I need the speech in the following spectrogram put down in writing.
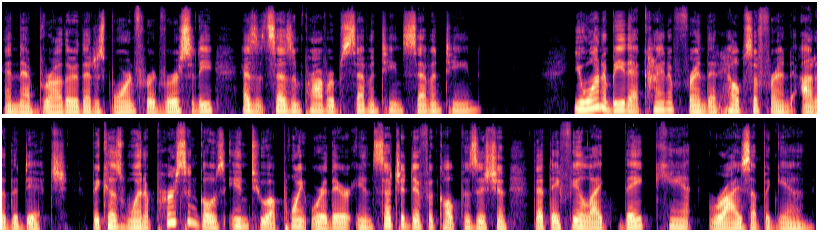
and that brother that is born for adversity, as it says in Proverbs 17 17. You want to be that kind of friend that helps a friend out of the ditch. Because when a person goes into a point where they're in such a difficult position that they feel like they can't rise up again,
